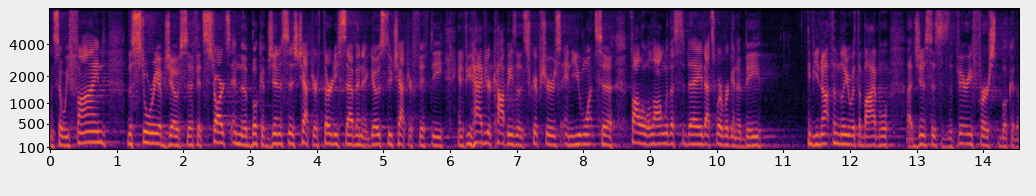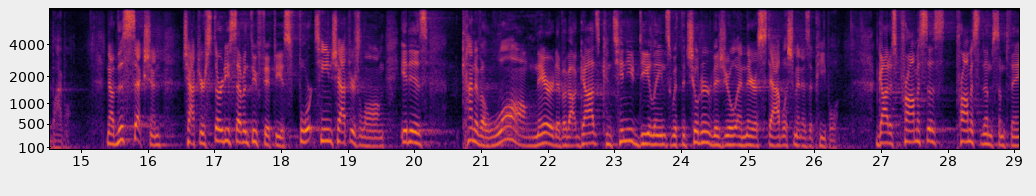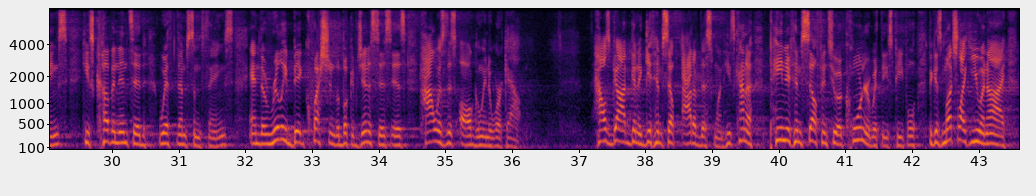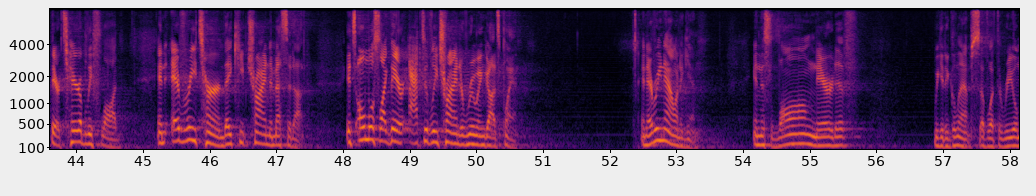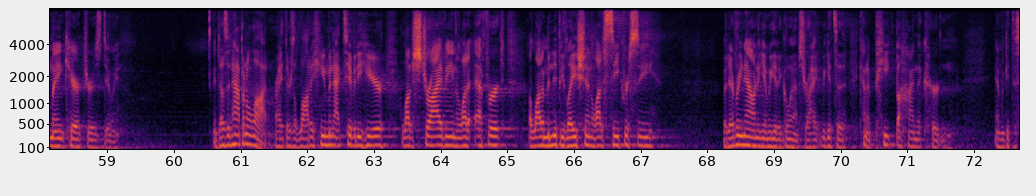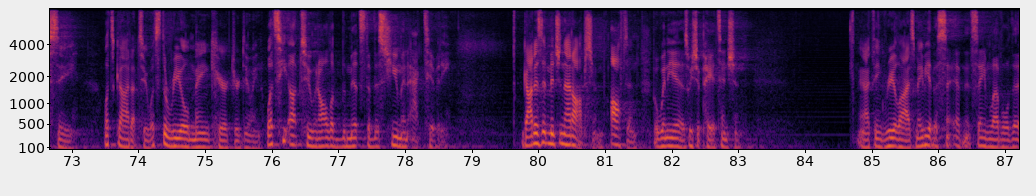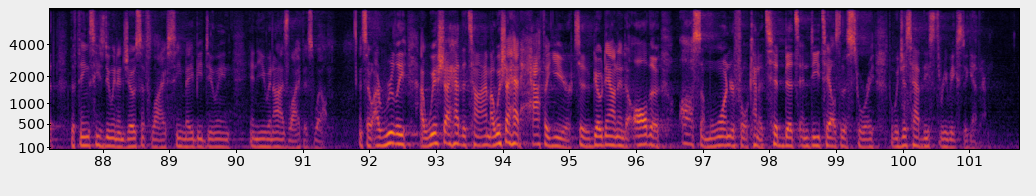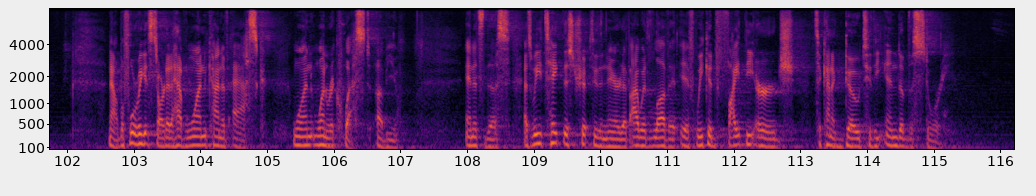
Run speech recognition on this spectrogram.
And so we find the story of Joseph. It starts in the book of Genesis, chapter 37. It goes through chapter 50. And if you have your copies of the scriptures and you want to follow along with us today, that's where we're going to be. If you're not familiar with the Bible, uh, Genesis is the very first book of the Bible. Now, this section, chapters 37 through 50, is 14 chapters long. It is kind of a long narrative about God's continued dealings with the children of Israel and their establishment as a people. God has promised, promised them some things. He's covenanted with them some things. And the really big question of the book of Genesis is how is this all going to work out? How's God going to get himself out of this one? He's kind of painted himself into a corner with these people because, much like you and I, they are terribly flawed. In every turn, they keep trying to mess it up. It's almost like they are actively trying to ruin God's plan. And every now and again, in this long narrative, we get a glimpse of what the real main character is doing. It doesn't happen a lot, right? There's a lot of human activity here, a lot of striving, a lot of effort, a lot of manipulation, a lot of secrecy. But every now and again, we get a glimpse, right? We get to kind of peek behind the curtain and we get to see what's God up to? What's the real main character doing? What's he up to in all of the midst of this human activity? God doesn't mention that option often, but when he is, we should pay attention. And I think realize maybe at the, at the same level that the things he's doing in Joseph's life, he may be doing in you and I's life as well. And so I really, I wish I had the time. I wish I had half a year to go down into all the awesome, wonderful kind of tidbits and details of this story, but we just have these three weeks together. Now, before we get started, I have one kind of ask, one, one request of you. And it's this as we take this trip through the narrative, I would love it if we could fight the urge to kind of go to the end of the story.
